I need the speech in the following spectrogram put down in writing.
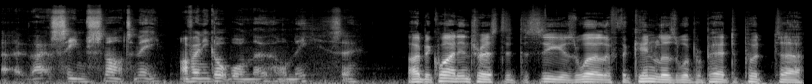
Uh, that seems smart to me. I've only got one though on me, so I'd be quite interested to see as well if the Kindlers were prepared to put, uh,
